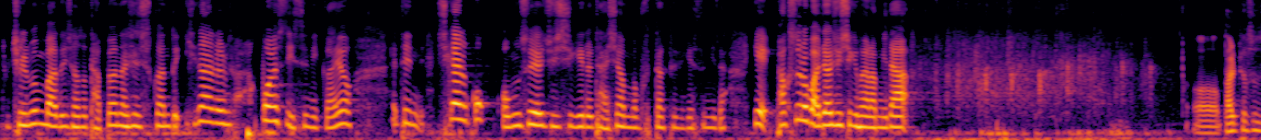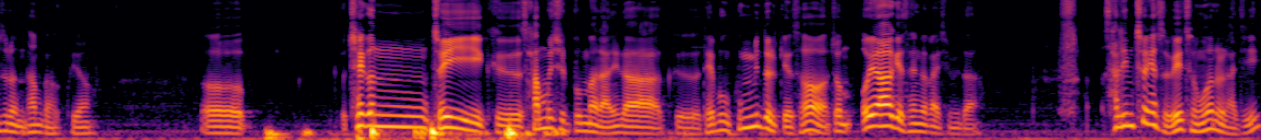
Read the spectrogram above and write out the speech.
좀 질문 받으셔서 답변하실 시간도 시간을 확보할 수 있으니까요. 하여튼 시간을 꼭 엄수해 주시기를 다시 한번 부탁드리겠습니다. 예, 박수로 맞아주시기 바랍니다. 어, 발표 순서는 다음 과 같고요. 어, 최근 저희 그 사무실뿐만 아니라 그 대부분 국민들께서 좀 의아하게 생각하십니다. 산림청에서 왜 정원을 하지?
